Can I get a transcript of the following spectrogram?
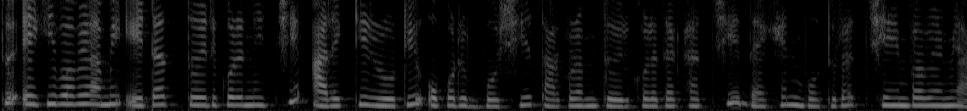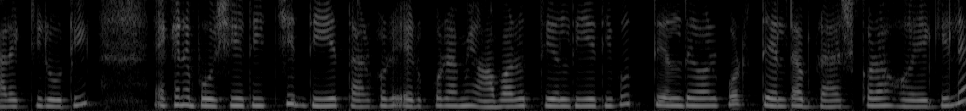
তো একইভাবে আমি এটা তৈরি করে নিচ্ছি। আরেকটি রুটি ওপরে বসিয়ে তারপর আমি তৈরি করে দেখাচ্ছি। দেখেন বন্ধুরা, সেমভাবে আমি আরেকটি রুটি এখানে বসিয়ে দিচ্ছি। দিয়ে তারপর এরপর আমি আবারও তেল দিয়ে দিব। তেল দেওয়ার পর তেলটা ব্রাশ করা হয়ে গেলে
